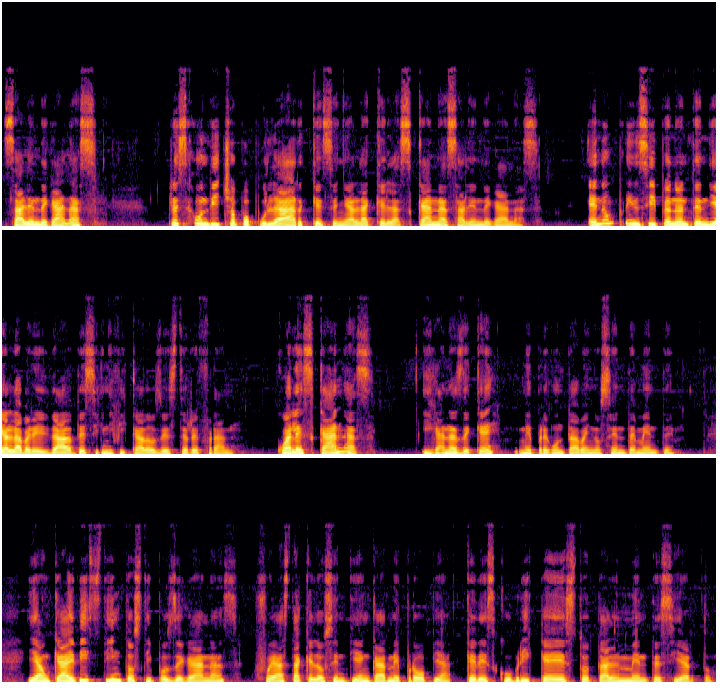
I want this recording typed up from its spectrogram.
salen de ganas. Reza un dicho popular que señala que las canas salen de ganas. En un principio no entendía la variedad de significados de este refrán. ¿Cuáles canas? ¿Y ganas de qué? me preguntaba inocentemente. Y aunque hay distintos tipos de ganas, fue hasta que lo sentí en carne propia que descubrí que es totalmente cierto.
